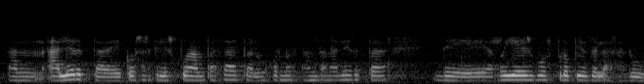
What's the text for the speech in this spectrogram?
Están alerta de cosas que les puedan pasar, pero a lo mejor no están tan alerta de riesgos propios de la salud.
